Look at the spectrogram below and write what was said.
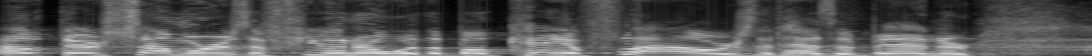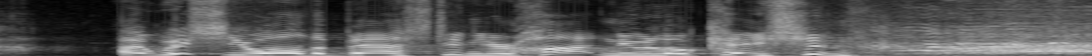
Out there somewhere is a funeral with a bouquet of flowers that has a banner. I wish you all the best in your hot new location.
